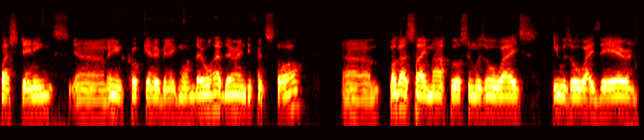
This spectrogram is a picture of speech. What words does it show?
Flash Jennings, um, Ian Crook, Gary van Egmond. They all have their own different style. Um, I got to say, Mark Wilson was always, he was always there. And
